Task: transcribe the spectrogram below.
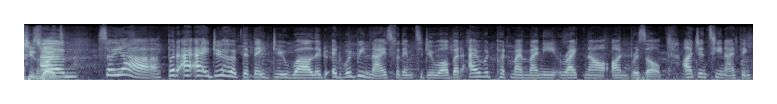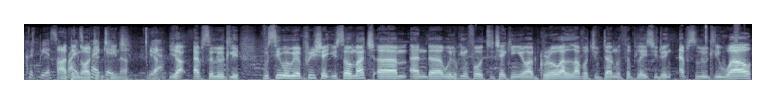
She's right. So yeah, but I, I do hope that they do well. It, it would be nice for them to do well, but I would put my money right now on Brazil. Argentina, I think, could be a surprise I think Argentina, package. yeah. Yeah, absolutely. Vusiwe, we appreciate you so much, um, and uh, we're looking forward to checking you out grow. I love what you've done with the place. You're doing absolutely well,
